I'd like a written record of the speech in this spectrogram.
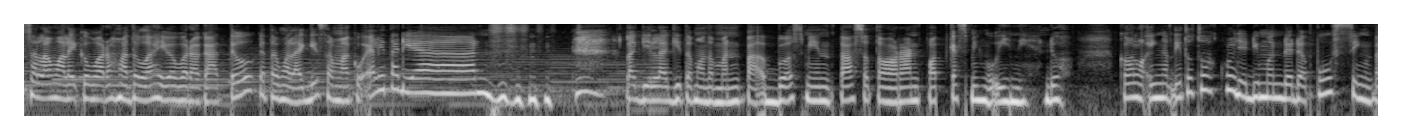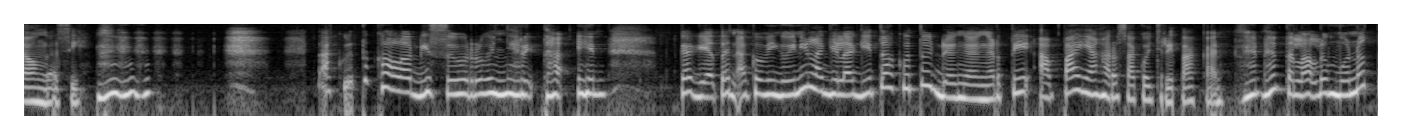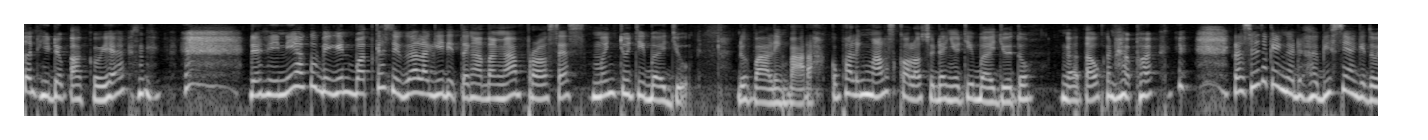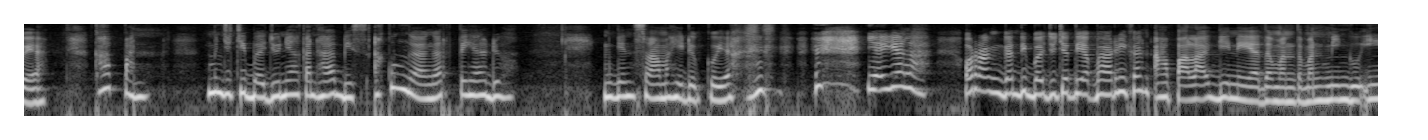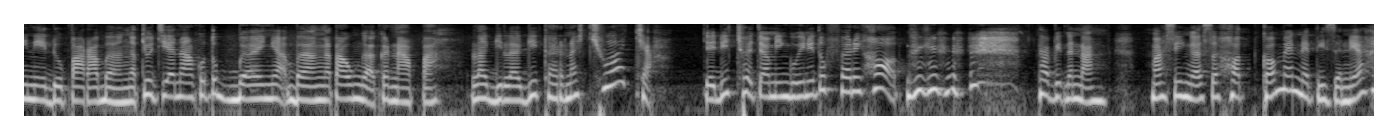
Assalamualaikum warahmatullahi wabarakatuh. Ketemu lagi sama aku Elita Dian Lagi-lagi teman-teman Pak Bos minta setoran podcast minggu ini. Duh, kalau ingat itu tuh aku jadi mendadak pusing tau gak sih? Aku tuh kalau disuruh nyeritain kegiatan aku minggu ini lagi-lagi tuh aku tuh udah nggak ngerti apa yang harus aku ceritakan. Karena terlalu monoton hidup aku ya dan ini aku bikin podcast juga lagi di tengah-tengah proses mencuci baju. Duh paling parah. Aku paling males kalau sudah nyuci baju tuh. Nggak tahu kenapa. Rasanya tuh kayak nggak ada habisnya gitu ya. Kapan mencuci baju ini akan habis? Aku nggak ngerti aduh. Mungkin selama hidupku ya. Ya iyalah. Orang ganti baju setiap hari kan. Apalagi nih ya teman-teman. Minggu ini duh parah banget. Cucian aku tuh banyak banget. Tahu nggak kenapa lagi-lagi karena cuaca. Jadi cuaca minggu ini tuh very hot. Tapi tenang masih nggak sehot komen netizen ya.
